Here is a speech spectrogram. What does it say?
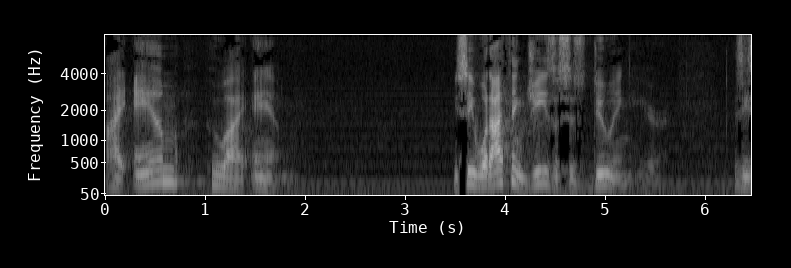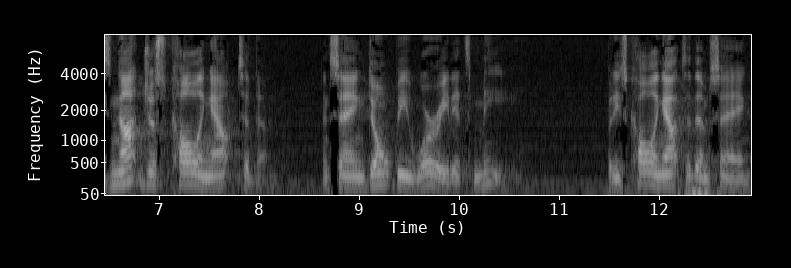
I am who I am. You see, what I think Jesus is doing here is he's not just calling out to them and saying, Don't be worried, it's me. But he's calling out to them saying,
